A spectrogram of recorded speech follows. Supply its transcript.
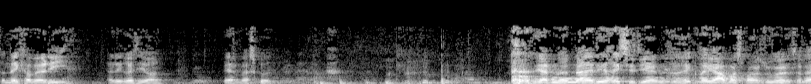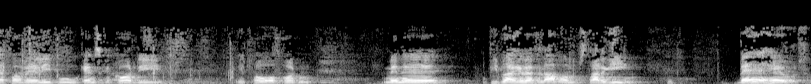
den ikke har været i. Er det ikke rigtigt, Jørgen? Ja, værsgo. ja, den, nej, det er rigtigt, Jan. Den har ikke været i arbejdsmarkedsudvalget, så derfor vil jeg lige bruge ganske kort lige et par ord på den. Men øh, vi bakker i hvert fald op om strategien. Vadehavet,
